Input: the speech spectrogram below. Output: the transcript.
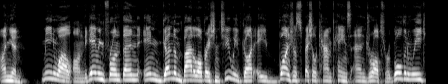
onion. Meanwhile, on the gaming front then, in Gundam Battle Operation 2 we've got a bunch of special campaigns and drops for Golden Week,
